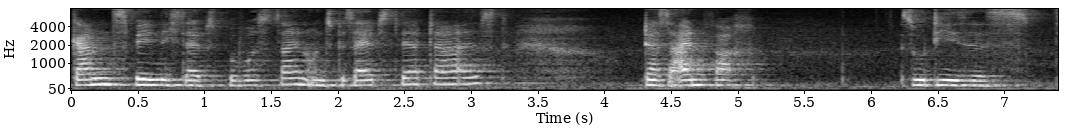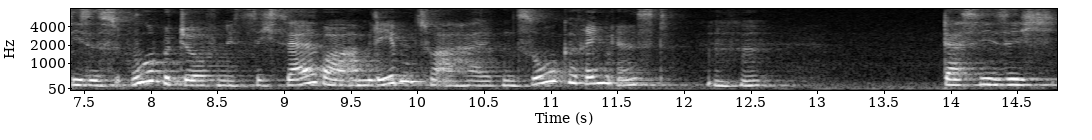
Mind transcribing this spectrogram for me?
ganz wenig Selbstbewusstsein und Selbstwert da ist, dass einfach so dieses, dieses Urbedürfnis, sich selber am Leben zu erhalten, so gering ist, mhm. dass sie sich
